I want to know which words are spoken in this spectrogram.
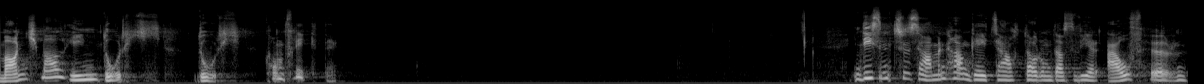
manchmal hindurch durch Konflikte. In diesem Zusammenhang geht es auch darum, dass wir aufhören,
